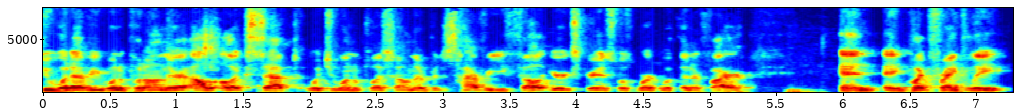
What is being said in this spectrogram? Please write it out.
do whatever you want to put on there. I'll, I'll, accept what you want to push on there, but just however you felt your experience was working with Interfire. And and quite frankly,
